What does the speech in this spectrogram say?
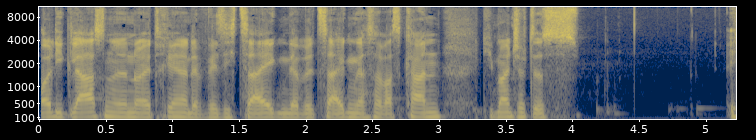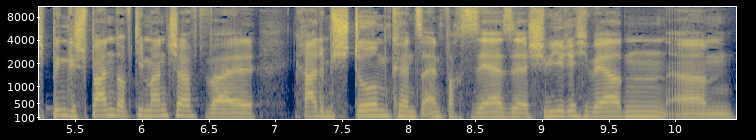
Olli Glasner, der neue Trainer, der will sich zeigen, der will zeigen, dass er was kann. Die Mannschaft ist. Ich bin gespannt auf die Mannschaft, weil gerade im Sturm könnte es einfach sehr, sehr schwierig werden. Ähm,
